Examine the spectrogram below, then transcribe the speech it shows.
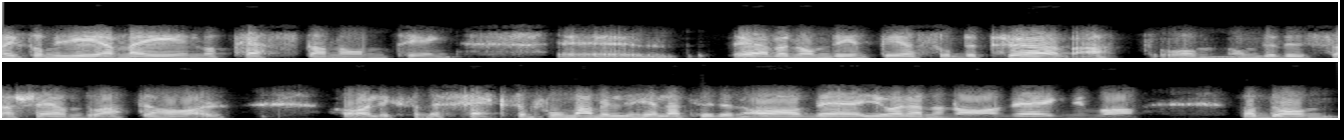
liksom ge mig in och testa någonting, eh, även om det inte är så beprövat, om, om det visar sig ändå att det har har liksom effekt. Sen får man väl hela tiden avvä göra någon avvägning vad, vad de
